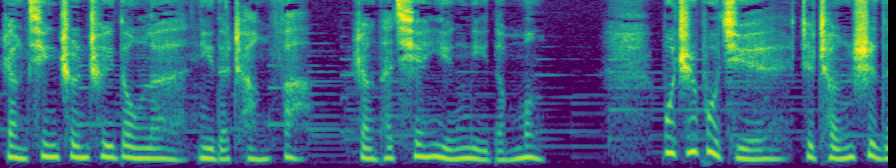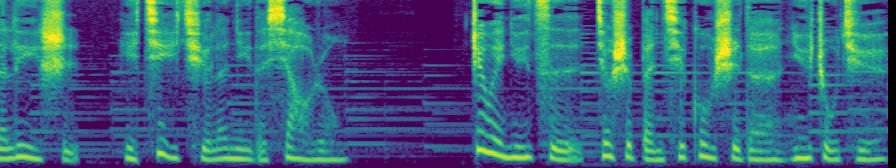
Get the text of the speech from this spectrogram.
让青春吹动了你的长发，让它牵引你的梦。不知不觉，这城市的历史已记取了你的笑容。这位女子就是本期故事的女主角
